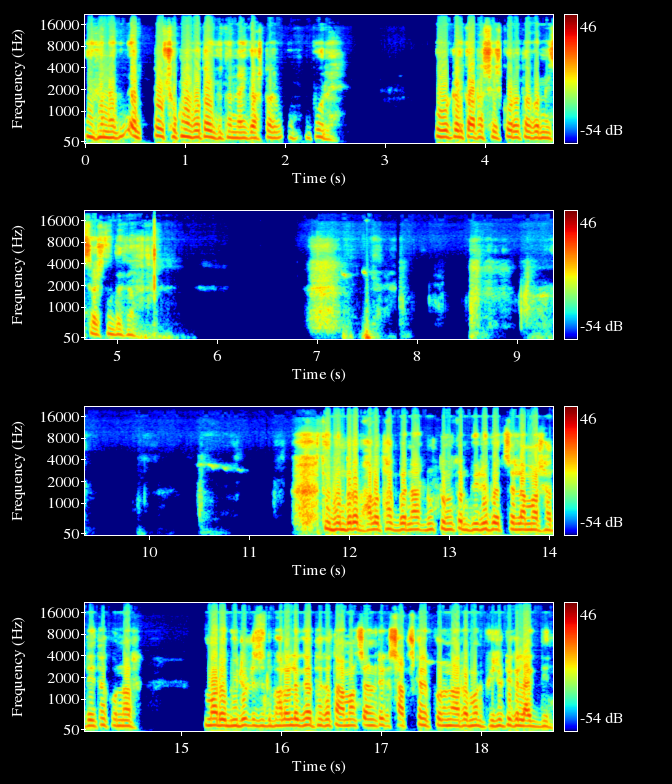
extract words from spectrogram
এখানে এক- একটু শুকনো পাতা কিন্তু নাই গাছটার উপরে। পুরোটাই কাটা শেষ করে তারপর নিচে আসতে দেখেন। তো বন্ধুরা, ভালো থাকবেন আর নতুন নতুন ভিডিও পেতে আমার সাথেই থাকুন। আর আমার ভিডিওটি যদি ভালো লেগে থাকে, তো আমার চ্যানেলটিকে সাবস্ক্রাইব করুন আর আমার ভিডিওটিকে লাইক দিন।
